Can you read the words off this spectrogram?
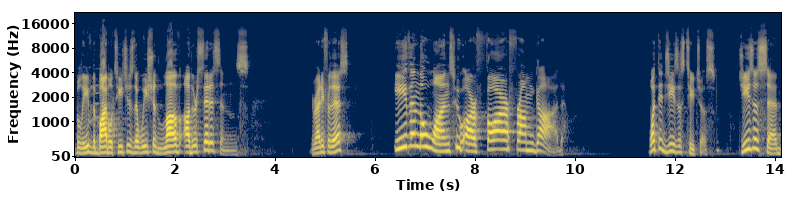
believe the Bible teaches that we should love other citizens. You ready for this? Even the ones who are far from God. What did Jesus teach us? Jesus said,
